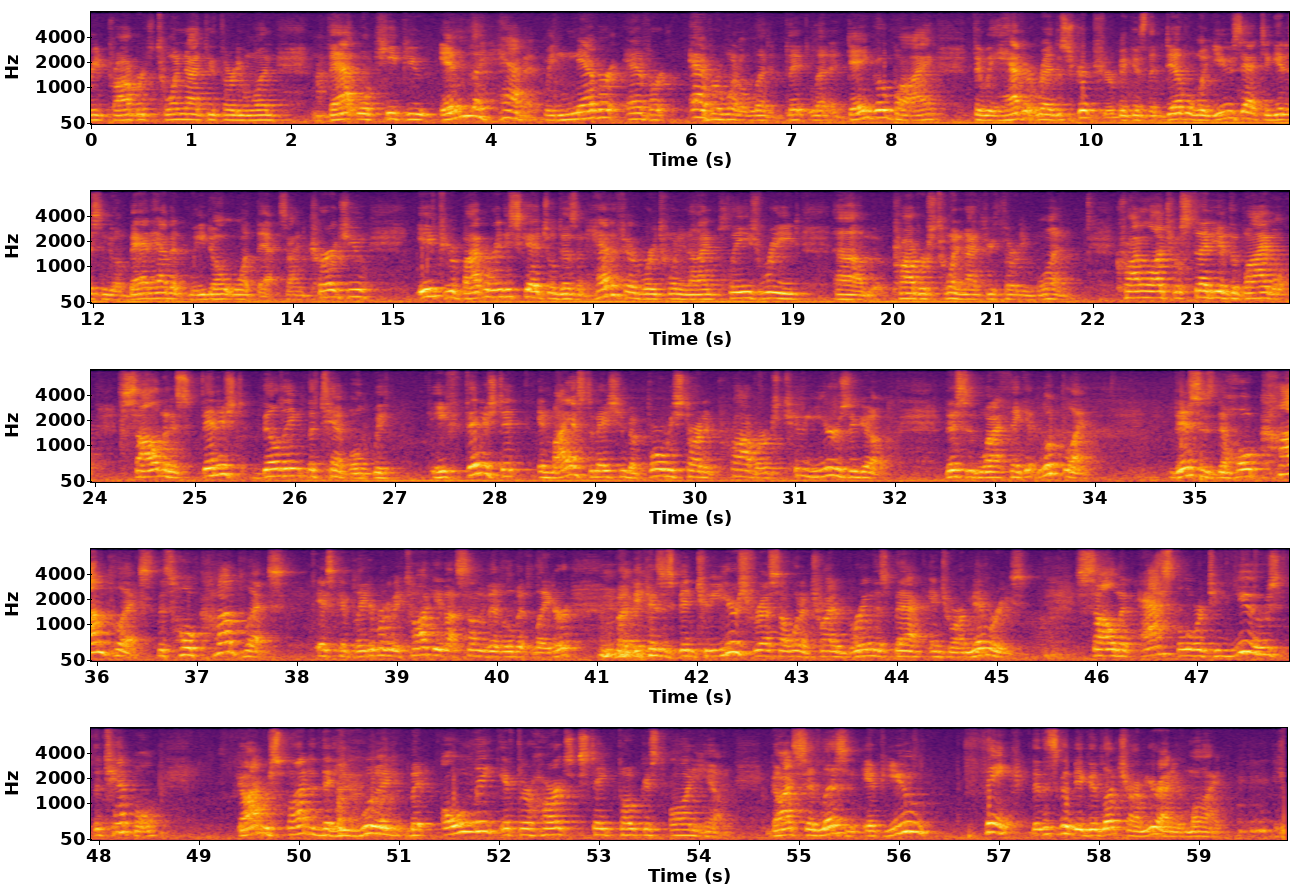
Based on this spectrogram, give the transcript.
Read Proverbs 29 through 31. That will keep you in the habit. We never, ever, ever want to let a, let a day go by that we haven't read the scripture because the devil will use that to get us into a bad habit. We don't want that. So I encourage you, if your Bible reading schedule doesn't have a February 29, please read um, Proverbs 29 through 31. Chronological study of the Bible. Solomon has finished building the temple. We, he finished it, in my estimation, before we started Proverbs two years ago. This is what I think it looked like. This is the whole complex. This whole complex is completed. We're going to be talking about some of it a little bit later, mm-hmm. but because it's been two years for us, I want to try to bring this back into our memories. Solomon asked the Lord to use the temple. God responded that he would, but only if their hearts stayed focused on him. God said, Listen, if you think that this is going to be a good luck charm, you're out of your mind.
